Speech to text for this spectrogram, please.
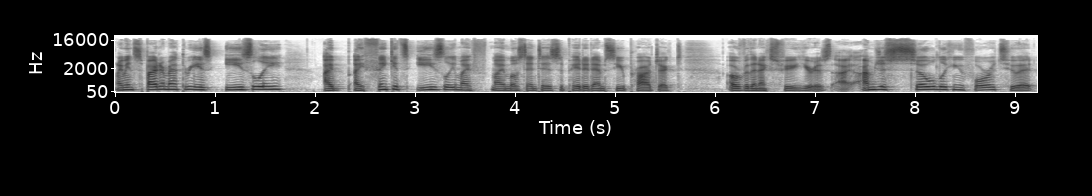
I mean, Spider-Man 3 is easily I I think it's easily my my most anticipated MCU project over the next few years. I, I'm just so looking forward to it.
